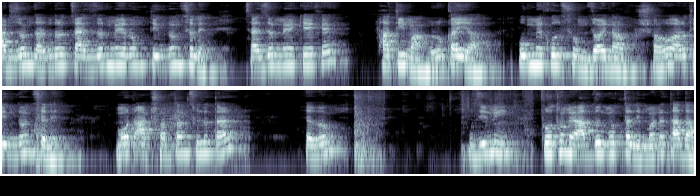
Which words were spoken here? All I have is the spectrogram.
আটজন যার ভিতরে চারজন মেয়ে এবং তিনজন ছেলে। চারজন মেয়ে কে কে? ফাতিমা, রুকাইয়া, উম্মে কুলসুম, জয়নাব সহ আরও তিনজন ছেলে। মোট আট সন্তান ছিল তার এবং যিনি প্রথমে আব্দুল মুত্তালিব মানে দাদা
